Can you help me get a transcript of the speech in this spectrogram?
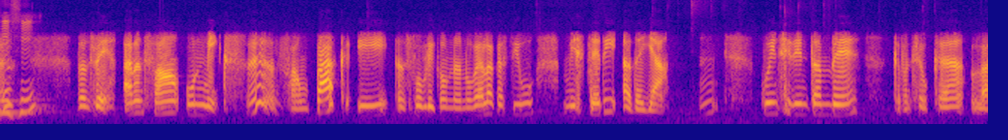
Eh? Mhm. Doncs bé, ara ens fa un mix, eh? ens fa un pack i ens publica una novel·la que es diu Misteri a Deià. Mm? Coincidint també que penseu que la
